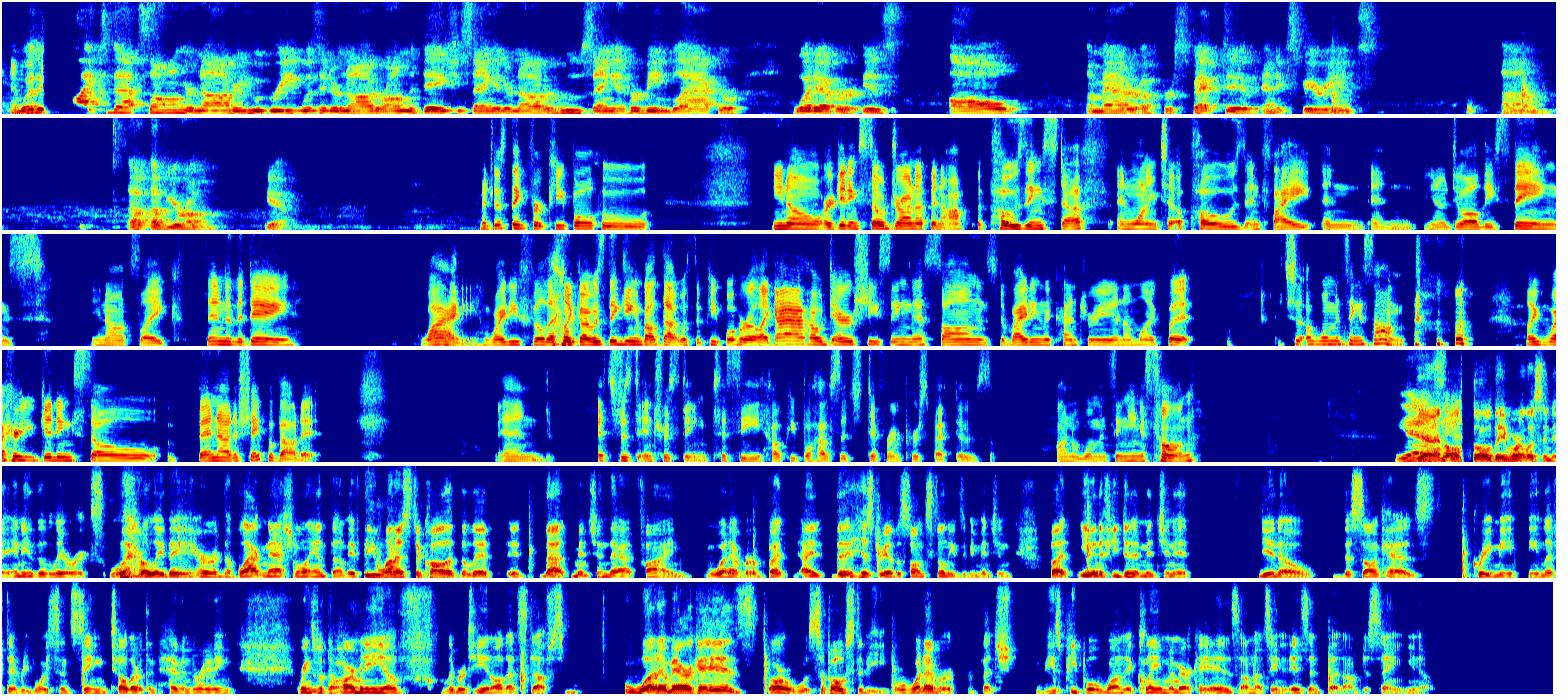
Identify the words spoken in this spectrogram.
And whether you liked that song or not, or you agreed with it or not, or on the day she sang it or not, or who sang it, her being black or whatever, is all a matter of perspective and experience um, of, of your own. Yeah. I just think for people who, you know, are getting so drawn up in op- opposing stuff and wanting to oppose and fight and and you know do all these things, you know, it's like at the end of the day, why? Why do you feel that? Like I was thinking about that with the people who are like, ah, how dare she sing this song? It's dividing the country, and I'm like, but it's a woman sing a song. like, why are you getting so bent out of shape about it? and it's just interesting to see how people have such different perspectives on a woman singing a song. Yes. Yeah, and also they weren't listening to any of the lyrics. Literally, they heard the Black National Anthem. If you want us to call it the lift, it not mention that, fine, whatever. But I, the history of the song still needs to be mentioned. But even if you didn't mention it, you know, the song has great meaning. Lift every voice and sing, till earth and heaven ring rings with the harmony of liberty and all that stuff. What America is, or was supposed to be, or whatever that sh- these people want to claim America is. I'm not saying it isn't, but I'm just saying, you know,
